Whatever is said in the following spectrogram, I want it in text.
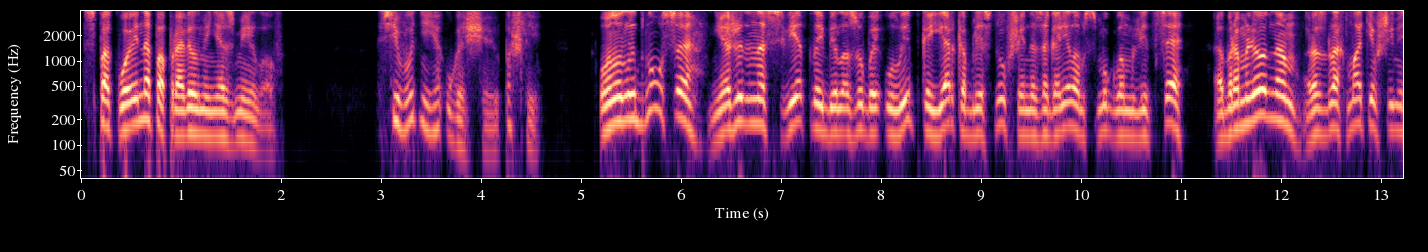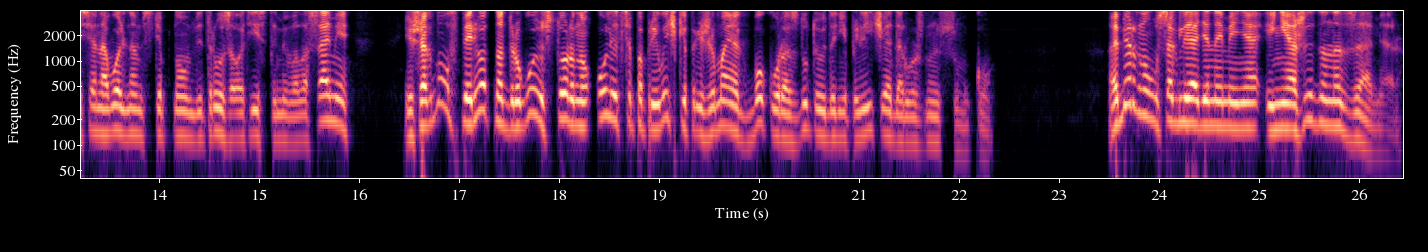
Спокойно поправил меня Змеилов. — Сегодня я угощаю. Пошли. Он улыбнулся, неожиданно светлой белозубой улыбкой, ярко блеснувшей на загорелом смуглом лице, обрамленном разлохматившимися на вольном степном ветру золотистыми волосами, и шагнул вперед на другую сторону улицы, по привычке прижимая к боку раздутую до неприличия дорожную сумку обернулся, глядя на меня, и неожиданно замер.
